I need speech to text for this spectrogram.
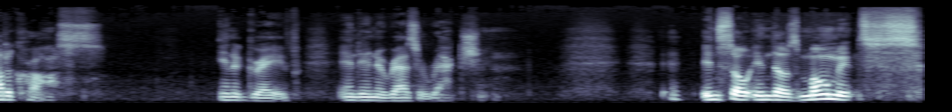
out of cross, in a grave, and in a resurrection. And so, in those moments,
